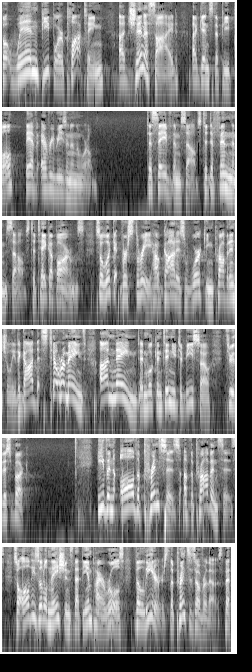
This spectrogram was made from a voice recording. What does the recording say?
But when people are plotting a genocide against a people, they have every reason in the world to save themselves, to defend themselves, to take up arms. So look at verse 3, how God is working providentially, the God that still remains unnamed and will continue to be so through this book even all the princes of the provinces. So all these little nations that the empire rules, the leaders, the princes over those, the,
